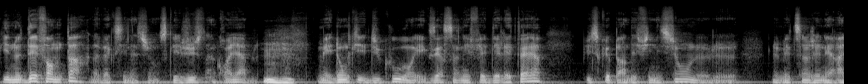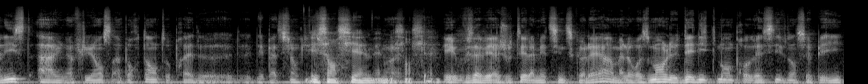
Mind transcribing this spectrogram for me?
qui ne défendent pas la vaccination, ce qui est juste incroyable. Mmh. Mais donc, du coup, on exerce un effet délétère puisque par définition, le, médecin généraliste a une influence importante auprès de, des patients. Qui essentiel, même essentiel. Et vous avez ajouté la médecine scolaire. Malheureusement, le délitement progressif dans ce pays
